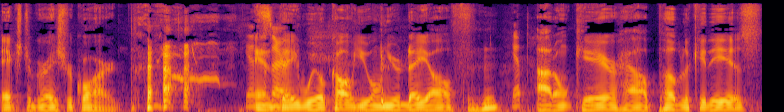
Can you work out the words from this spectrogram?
extra grace required. Yes, and sir. they will call you on your day off. Yep. I don't care how public it is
